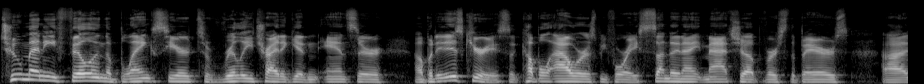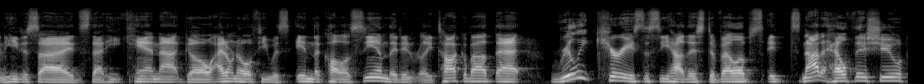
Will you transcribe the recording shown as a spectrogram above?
Too many fill in the blanks here to really try to get an answer. Uh, but it is curious. A couple hours before a Sunday night matchup versus the Bears, uh, and he decides that he cannot go. I don't know if he was in the Coliseum. They didn't really talk about that. Really curious to see how this develops. It's not a health issue.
